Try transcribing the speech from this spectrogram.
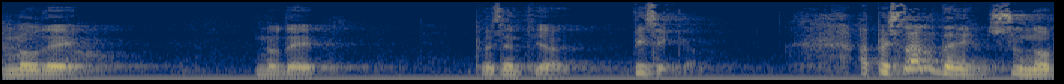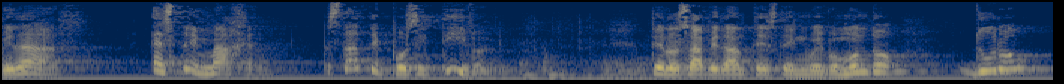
no de, no de presencia física. A pesar de su novedad, esta imagen, bastante positiva, de los habitantes del Nuevo Mundo, duró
